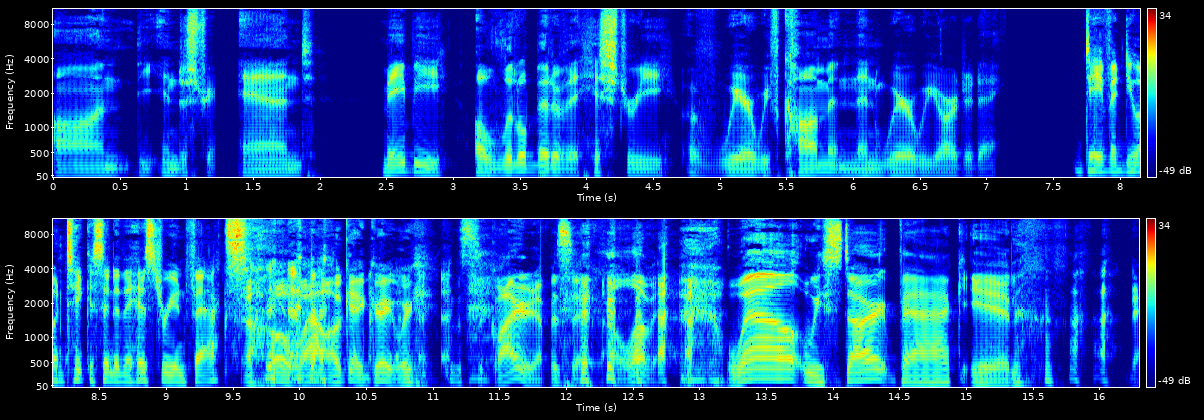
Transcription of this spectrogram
on the industry and maybe a little bit of a history of where we've come and then where we are today. David, do you want to take us into the history and facts? oh wow! Okay, great. We're this is a quiet episode. I love it. Well, we start back in. no.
